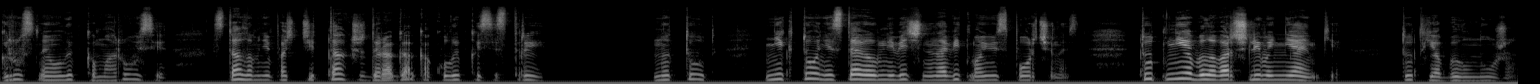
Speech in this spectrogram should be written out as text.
грустная улыбка Маруси стала мне почти так же дорога, как улыбка сестры. Но тут Никто не ставил мне вечно на вид мою испорченность. Тут не было ворчливой няньки. Тут я был нужен.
